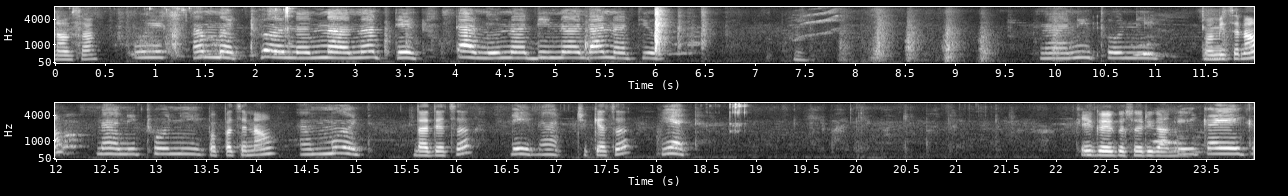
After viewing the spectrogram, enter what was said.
नाव सांग. नानी थोनी मम्मीचं नाव? नानी थोनी पप्पाचं नाव? अहमद दाद्याचं? देनात चिक्क्याचं? येत एक एक सॉरी गाणं. एक एक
